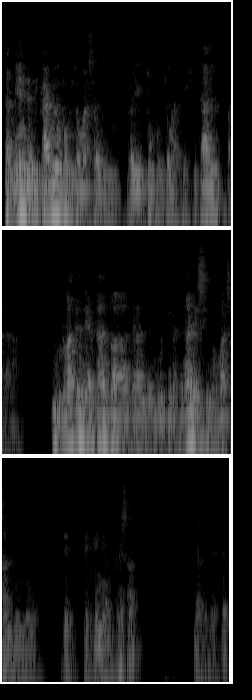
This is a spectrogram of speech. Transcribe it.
También dedicarme un poquito más a un proyecto un poquito más digital para no atender tanto a grandes multinacionales, sino más al mundo de pequeña empresa. Me apetece.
